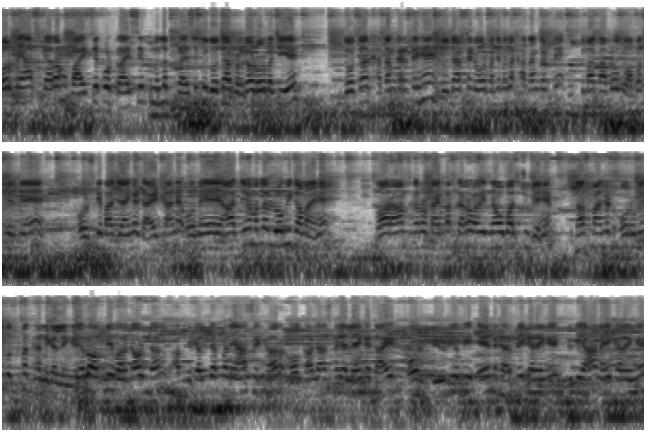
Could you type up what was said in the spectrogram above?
और मैं आज कर रहा हूँ बाइसेप और ट्राइसेप मतलब ट्राइसेप की दो चार वर्कआउट और बची है। दो चार खत्म करते हैं, दो चार सेट और बचे मतलब खत्म करते हैं, उसके बाद आप लोग वापस मिलते हैं और उसके बाद जाएँगे डाइट खाने। और मैं आज में मतलब लोग भी कम आए हैं तो आराम से करो टाइम पास कर रहा हूँ, अभी नौ बज चुके हैं, दस पाँच मिनट और रुकेंगे, उसके बाद घर निकल लेंगे। चलो, अपनी वर्कआउट डन अब निकलते हैं अपन यहाँ से घर और घर जाने से पहले लेंगे डाइट और वीडियो भी एंड घर पे ही करेंगे, क्योंकि यहाँ नहीं करेंगे।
